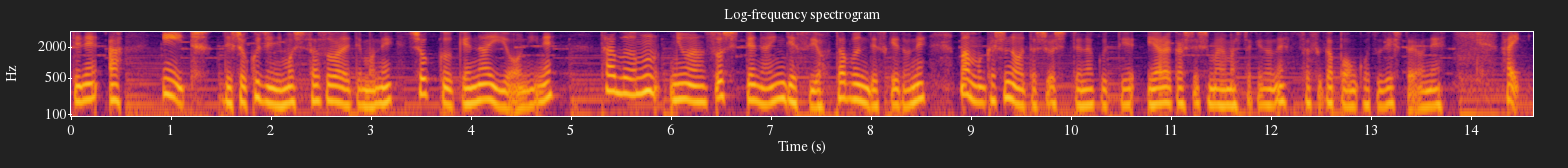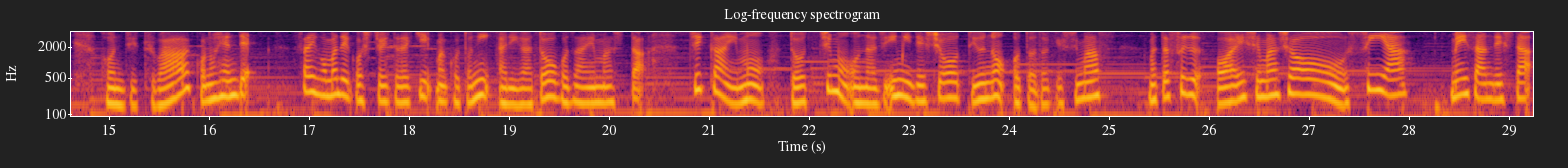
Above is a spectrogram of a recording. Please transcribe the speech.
でねあ eat で食事にもし誘われてもねショック受けないようにね。多分ニュアンスを知ってないんですよ。多分ですけどね。まあ昔の私は知ってなくてやらかしてしまいましたけどね。さすがポンコツでしたよね。はい。本日はこの辺で。最後までご視聴いただき誠にありがとうございました。次回もどっちも同じ意味でしょうっていうのをお届けします。またすぐお会いしましょう。See ya! メイさんでした。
